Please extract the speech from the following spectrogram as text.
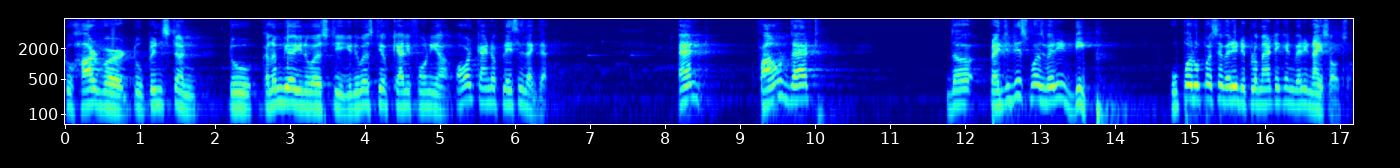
to Harvard, to Princeton, to Columbia University, University of California, all kind of places like that. And found that the prejudice was very deep. Upar upar se very diplomatic and very nice also.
